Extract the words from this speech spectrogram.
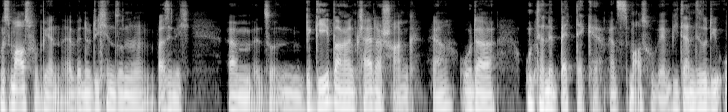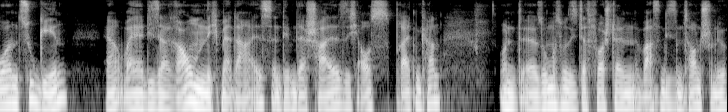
Muss mal ausprobieren, äh, wenn du dich in so eine, weiß ich nicht, ähm, in so einen begehbaren Kleiderschrank, ja, oder unter eine Bettdecke, kannst du mal ausprobieren, wie dann so die Ohren zugehen, ja, weil ja dieser Raum nicht mehr da ist, in dem der Schall sich ausbreiten kann. Und äh, so muss man sich das vorstellen, war es in diesem Soundstudio.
